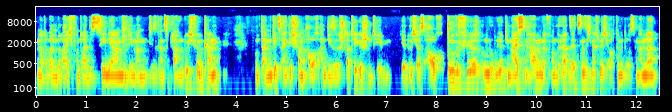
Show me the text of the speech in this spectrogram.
Man hat aber einen Bereich von drei bis zehn Jahren, in dem man diese ganze Planung durchführen kann. Und dann geht es eigentlich schon auch an diese strategischen Themen, die ja durchaus auch ungeführt, unberührt, die meisten haben davon gehört, setzen sich natürlich auch damit auseinander,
